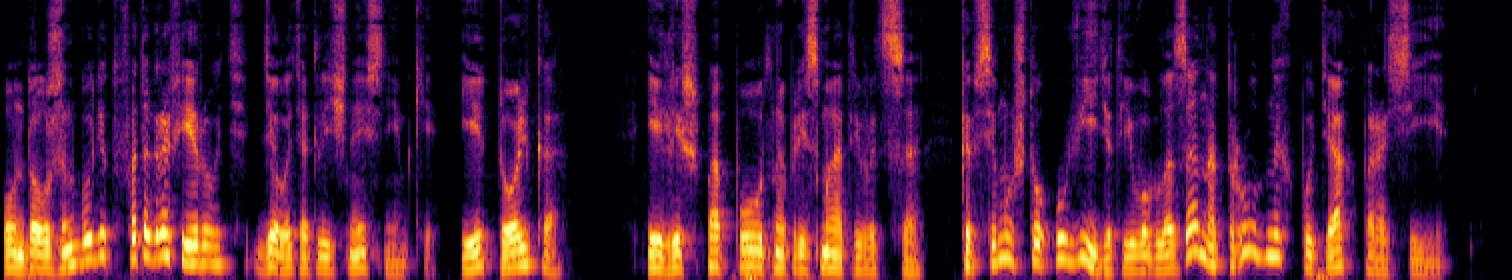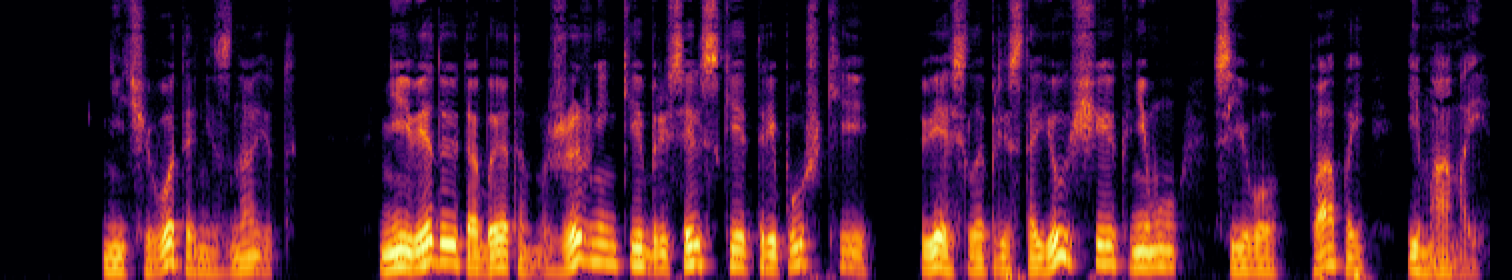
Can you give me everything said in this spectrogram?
Он должен будет фотографировать, делать отличные снимки. И только. И лишь попутно присматриваться ко всему, что увидят его глаза на трудных путях по России. Ничего-то не знают, не ведают об этом жирненькие брюссельские трепушки, весело пристающие к нему с его папой и мамой.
